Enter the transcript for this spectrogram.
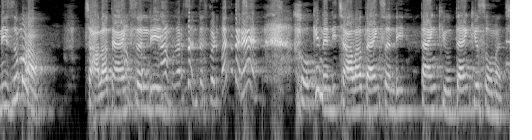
నిజమా? చాలా థ్యాంక్స్ అండి. అమ్మగారు సంతోషపడిపోతున్నారా. ఓకేనండి చాలా థ్యాంక్స్ అండి. Thank you thank you so much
